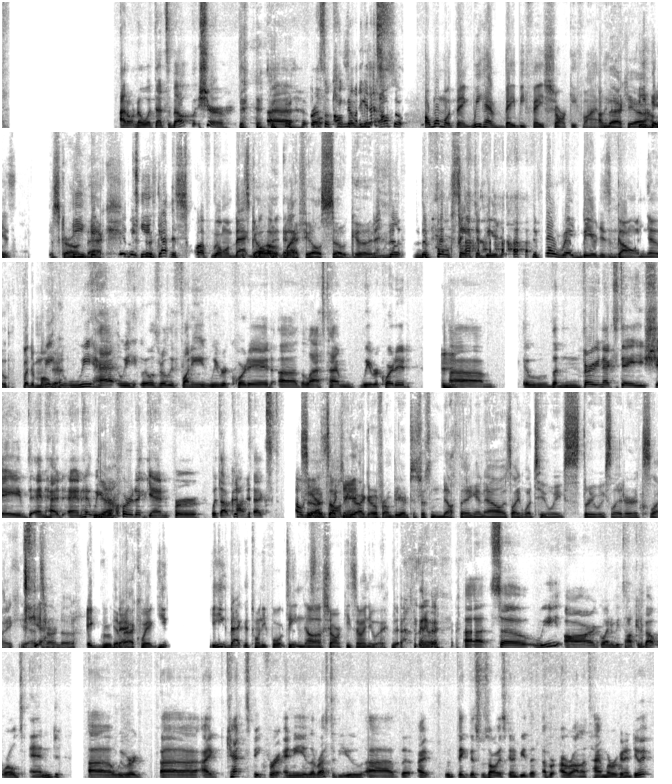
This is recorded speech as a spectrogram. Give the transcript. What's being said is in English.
I don't know what that's about, but sure. Uh, Wrestle Kingdom, also, I guess. Also, oh, one more thing. We have babyface Sharky finally. I'm back, yeah. He I'm is. Just growing he- back. He's got the scruff going back, It's going, but, I feel so good. the the full Santa beard, the full red beard is gone though for the moment. we had we it was really funny. We recorded uh, the last time we recorded. Mhm. Um, it, was- the very next day he shaved and had and we Yeah. recorded again for without context. Oh so yeah, it's like you. I go from beard to just nothing, and now it's like what two weeks, three weeks later, it's like yeah, it's Yeah. starting to it grew Get back, back. quick. He he's back to 2014 uh, Sharky. So anyway, yeah. anyway, uh, so we are going to be talking about World's End. Uh, we were. Uh, I can't speak for any of the rest of you, uh, but I would think this was always going to be the around the time where we're going to do it.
